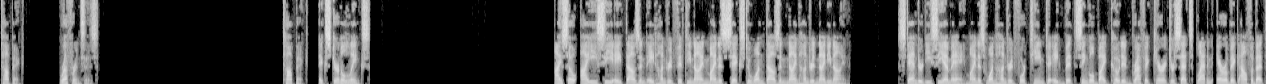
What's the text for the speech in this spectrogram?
Topic. References. Topic. External links ISO IEC 8859-6 to 1999 Standard ECMA-114 to 8-bit single byte coded graphic character sets Latin Arabic alphabet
